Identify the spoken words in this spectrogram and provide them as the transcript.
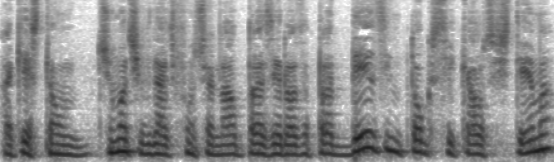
a questão de uma atividade funcional prazerosa para desintoxicar o sistema.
